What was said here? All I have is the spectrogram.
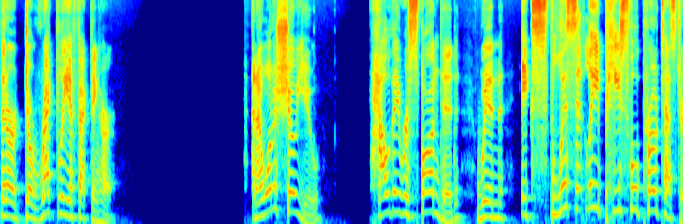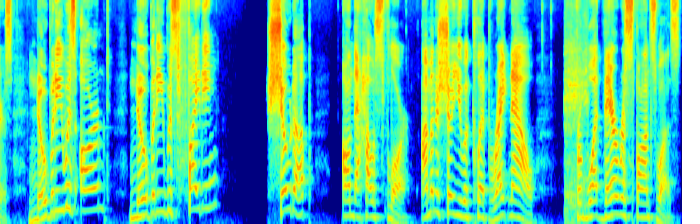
that are directly affecting her. And I want to show you how they responded when explicitly peaceful protesters, nobody was armed, nobody was fighting, showed up on the House floor. I'm going to show you a clip right now from what their response was.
